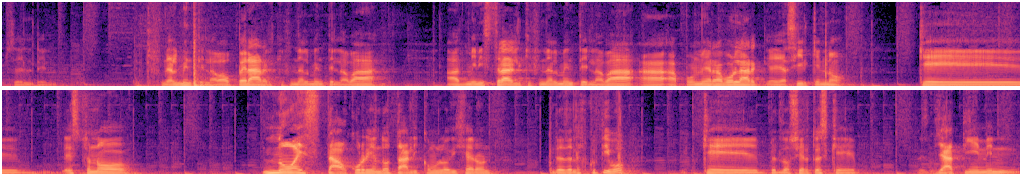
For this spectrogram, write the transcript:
pues, el, el, el, que finalmente la va a operar, el que finalmente la va administrar, el que finalmente la va a, poner a volar, y decir que no, que esto no no está ocurriendo tal y como lo dijeron desde el Ejecutivo, que pues, lo cierto es que pues, ya tienen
